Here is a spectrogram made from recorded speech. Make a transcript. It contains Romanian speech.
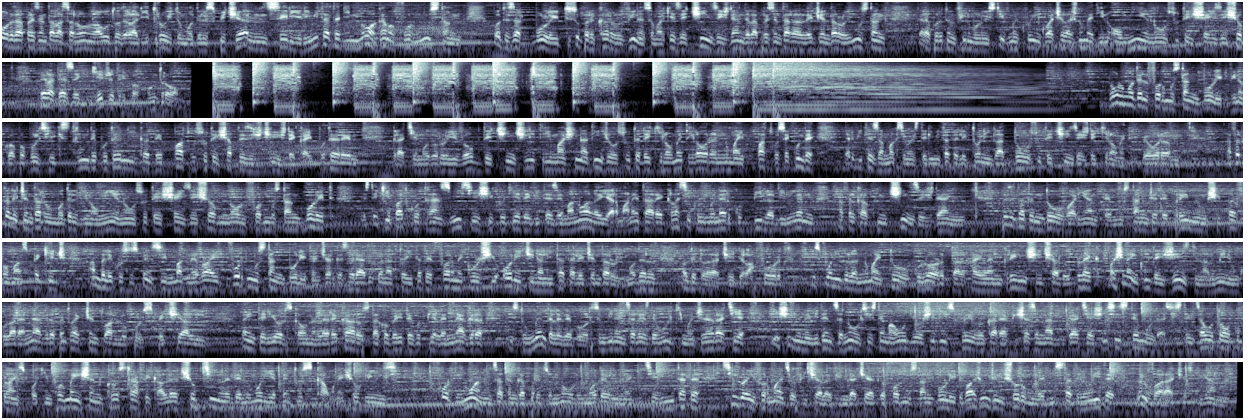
Ford a prezentat la salonul auto de la Detroit un model special în serie limitată din noua gamă Ford Mustang. Botezat Bullet, supercarul vine să marcheze 50 de ani de la prezentarea legendarului Mustang, care a apărut în filmul lui Steve McQueen cu același nume din 1968, relatează Gadgetripa.ro. Noul model Ford Mustang Bullitt vine cu o propulsie extrem de puternică de 475 de cai putere. Grație motorului V8 de 5 litri, mașina atinge 100 de km la oră în numai 4 secunde, iar viteza maximă este limitată electronic la 250 de km pe oră. La fel ca legendarul model din 1968, noul Ford Mustang Bullet este echipat cu transmisie și cutie de viteze manuală, iar maneta are clasicul mâner cu bilă din lemn, la fel ca acum 50 de ani. Prezentat în două variante, Mustang GT Premium și Performance Package, ambele cu suspensii Magne-Ride, Ford Mustang Bullet încearcă să readucă în actualitate farmecul și originalitatea legendarului model, au declarat cei de la Ford. Disponibilă în numai două culori, dar Highland Green și Shadow Black, mașina include genți din aluminiu în culoarea neagră pentru a accentua lucrul special. La interior, scaunele recaro sunt acoperite cu piele neagră, instrumentele de bord sunt bineînțeles de ultimă generație, ieșind în evidență noul sistem audio și display-ul care afișează navigația și sistemul de asistență auto cu blind spot information, cross traffic alert și opțiunile de memorie pentru scaune și oglinzi. Ford nu a anunțat încă prețul noului model în ediție limitată, singura informație oficială fiind aceea că Ford Mustang Bullitt va ajunge în showroom din Statele Unite în vara acestui an.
